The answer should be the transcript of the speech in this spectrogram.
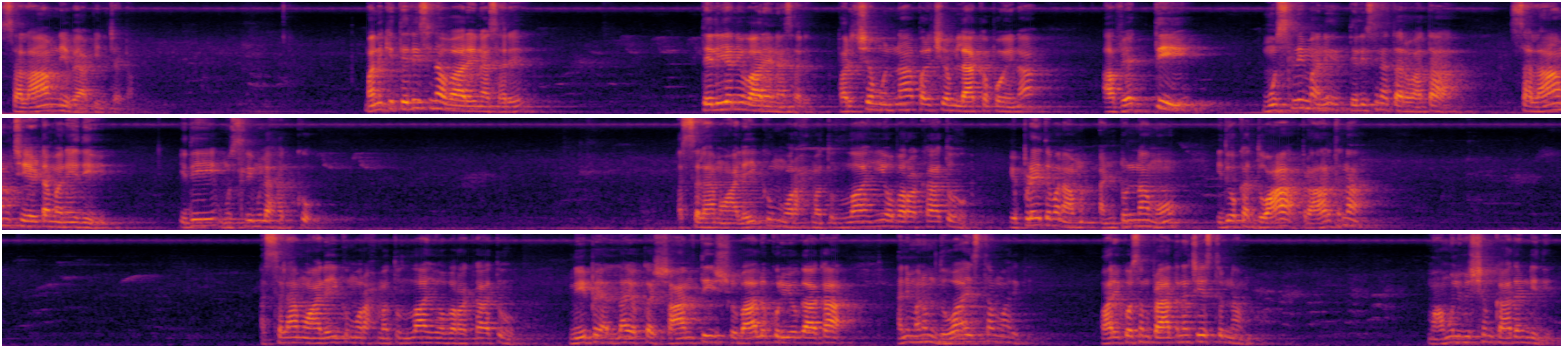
సలాంని వ్యాపించటం. మనకి తెలిసిన వారైనా సరే తెలియని వారైనా సరే పరిచయం ఉన్నా పరిచయం లేకపోయినా ఆ వ్యక్తి ముస్లిం అని తెలిసిన తర్వాత సలాం చేయటం అనేది ఇది ముస్లిముల హక్కు. అస్సలాము అలైకుం వరహమతుల్లాహి వబర్కాతు ఎప్పుడైతే మనం అంటున్నామో ఇది ఒక ద్వా ప్రార్థన. అస్సలం అలైకుం వరహమతుల్లాహి వబర్కాతు మీపై అల్లా యొక్క శాంతి శుభాలు కురియుగాక అని మనం దువా ఇస్తాం వారికి. వారి కోసం ప్రార్థన చేస్తున్నాం. మామూలు విషయం కాదండి ఇది.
